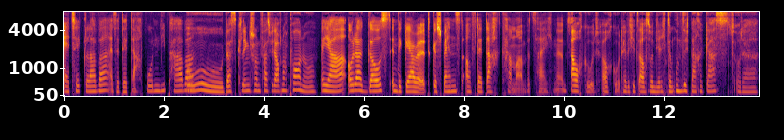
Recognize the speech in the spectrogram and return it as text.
Attic Lover, also der Dachbodenliebhaber. Oh, das klingt schon fast wieder auch nach Porno. Ja, oder Ghost in the Garret, Gespenst auf der Dachkammer bezeichnet. Auch gut, auch gut. Hätte ich jetzt auch so in die Richtung unsichtbare Gast oder.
